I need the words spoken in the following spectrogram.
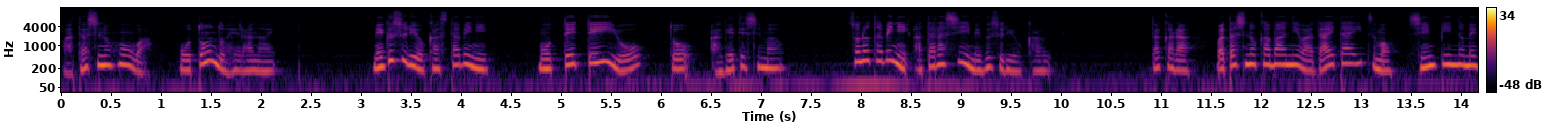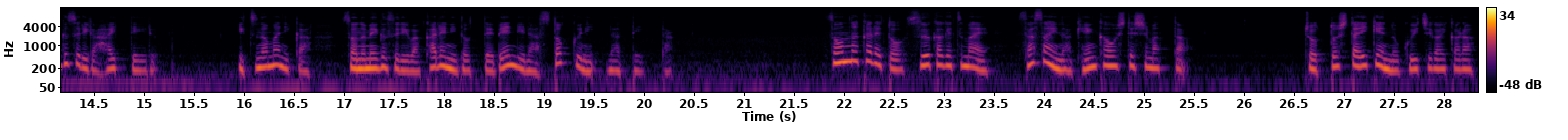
私の方はほとんど減らない。目薬を貸すたびに持って行っていいよとあげてしまう。その度に新しい目薬を買う。だから私のカバンには大体いつも新品の目薬が入っている。いつの間にかその目薬は彼にとって便利なストックになっていった。そんな彼と数ヶ月前、些細な喧嘩をしてしまった。ちょっとした意見の食い違いから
